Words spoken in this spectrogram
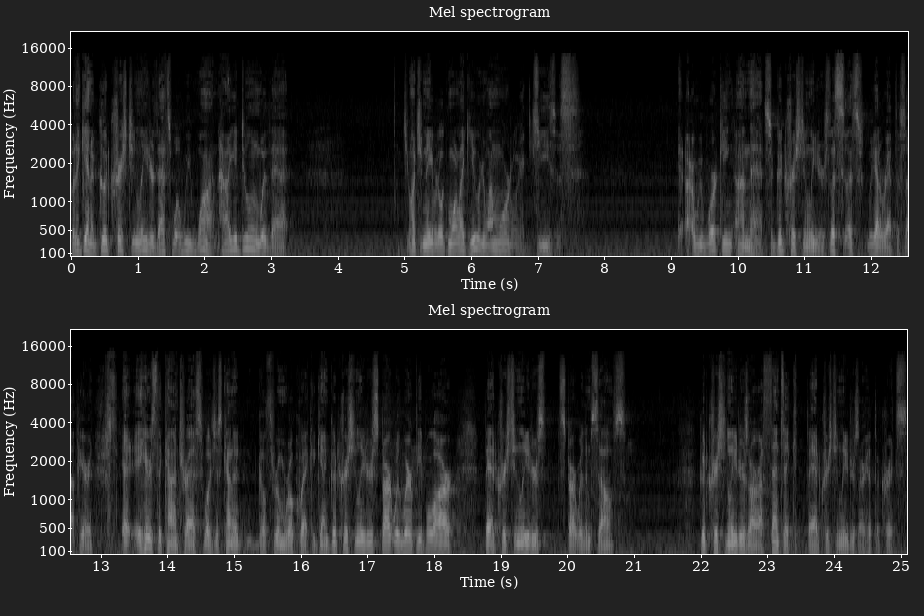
But again, a good Christian leader, that's what we want. How are you doing with that? Do you want your neighbor to look more like you or do you want more to look like Jesus? Are we working on that? So good Christian leaders. Let's, let's we got to wrap this up here. Uh, here's the contrast. We'll just kind of go through them real quick. Again, good Christian leaders start with where people are. Bad Christian leaders start with themselves. Good Christian leaders are authentic. Bad Christian leaders are hypocrites.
